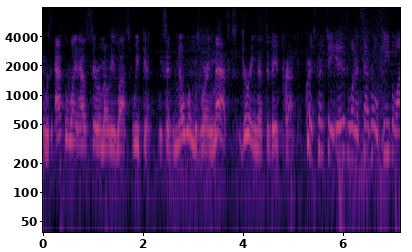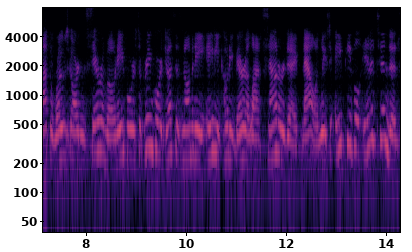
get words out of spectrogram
and was at the White House ceremony last weekend. He said no one was wearing masks during that debate prep. Chris Christie is one of several people at the Rose Garden ceremony for Supreme Court Justice nominee Amy Coney Barrett last Saturday. Now, at least eight people in attendance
